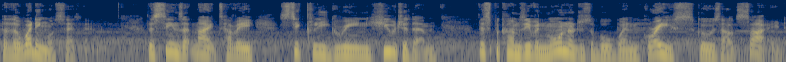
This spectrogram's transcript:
that the wedding was set in. The scenes at night have a sickly green hue to them. This becomes even more noticeable when Grace goes outside.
